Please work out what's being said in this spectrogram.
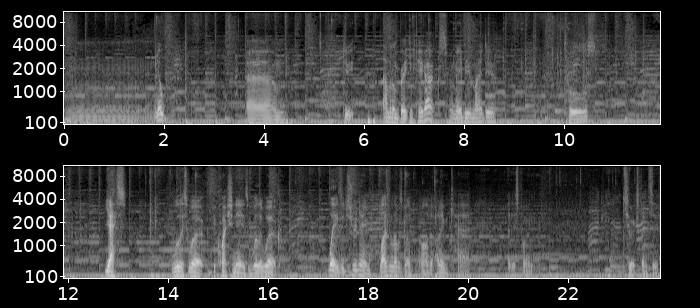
Mm, nope. Um. Do we have an unbreaking pickaxe? Or maybe we might do. Tools. Yes. Will this work? The question is, will it work? Wait, is it just renamed? Why is the levels gone? Oh, I don't, I don't even care at this point. Too expensive.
